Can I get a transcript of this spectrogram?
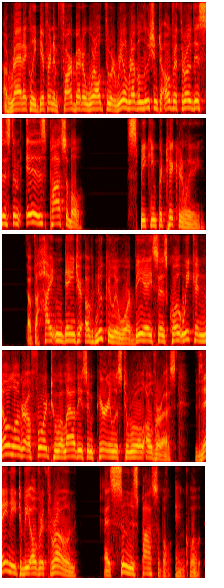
A radically different and far better world through a real revolution to overthrow this system is possible. Speaking particularly of the heightened danger of nuclear war, BA says, quote, we can no longer afford to allow these imperialists to rule over us. They need to be overthrown as soon as possible, end quote.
